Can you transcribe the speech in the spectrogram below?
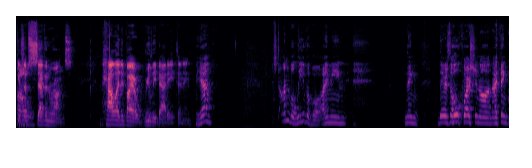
Gives Oh. up seven runs, highlighted by a really bad eighth inning. Yeah. Just unbelievable. I mean, then there's the whole question on. I think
